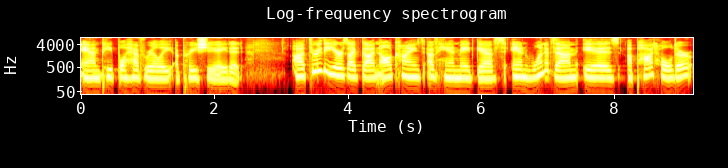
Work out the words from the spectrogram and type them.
and people have really appreciated. Uh, through the years, I've gotten all kinds of handmade gifts, and one of them is a pot holder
